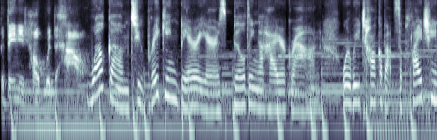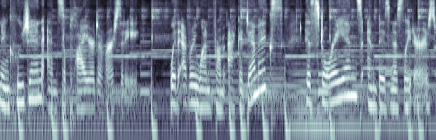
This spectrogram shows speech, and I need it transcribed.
but they need help with the how. Welcome to Breaking Barriers, Building a Higher Ground, where we talk about supply chain inclusion and supplier diversity with everyone from academics, historians, and business leaders.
